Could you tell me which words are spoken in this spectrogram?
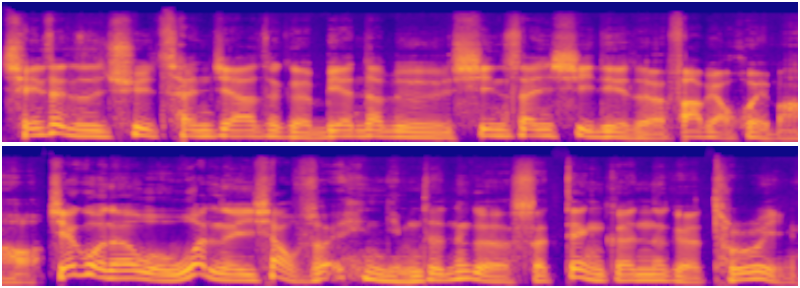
前一阵子去参加这个 BMW 新三系列的发表会嘛，哈，结果呢，我问了一下，我说，哎，你们的那个 Sedan 跟那个 Touring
